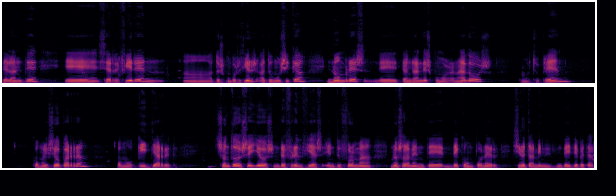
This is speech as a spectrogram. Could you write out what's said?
delante eh, se refieren a tus composiciones, a tu música, nombres eh, tan grandes como Granados, como Chopin, como Eliseo Parra, como Keith Jarrett. ¿Son todos ellos referencias en tu forma no solamente de componer, sino también de interpretar?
